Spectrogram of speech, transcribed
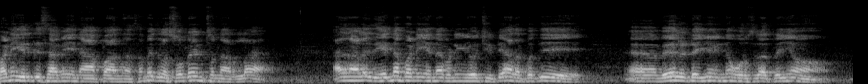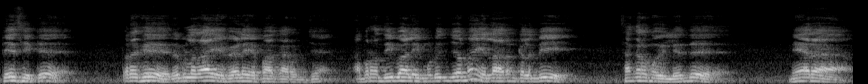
பணி இருக்குது சாமி. நான் அப்போ அந்த சமயத்தில் சொல்கிறேன்னு சொன்னார்ல. அதனால் இது என்ன பண்ணி என்ன பண்ணி யோசிச்சுக்கிட்டே அதை பற்றி வேலுட்டையும் இன்னும் ஒரு சிலத்தையும் பேசிட்டு பிறகு ரெகுலராக என் வேலையை பார்க்க ஆரம்பித்தேன் அப்புறம் தீபாவளி முடிஞ்சோன்னே எல்லோரும் கிளம்பி சங்கரன் கோயிலேருந்து நேராக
